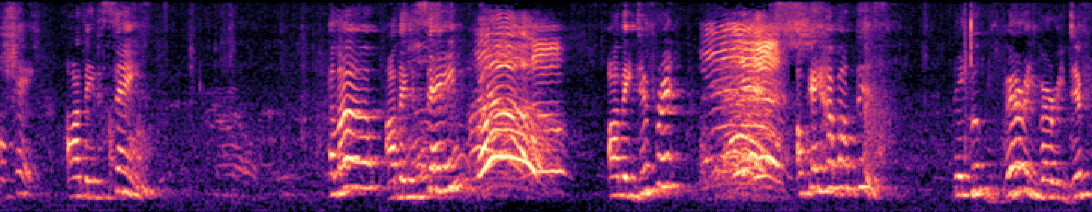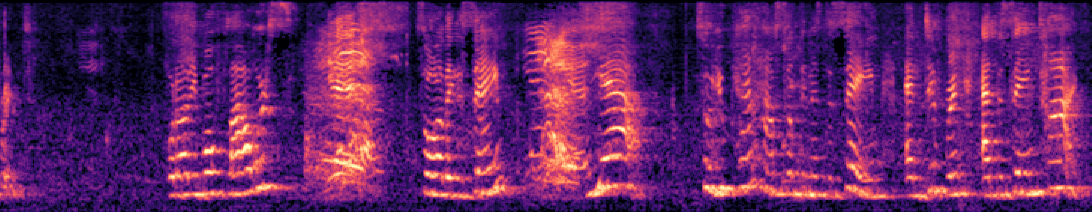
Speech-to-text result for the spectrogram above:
Okay, are they the same? Hello? Are they the same? No. Are they different? Yes. Okay, how about this? They look very, very different. But are they both flowers? Yes. So are they the same? Yes. Yeah. So you can have something that's the same and different at the same time.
